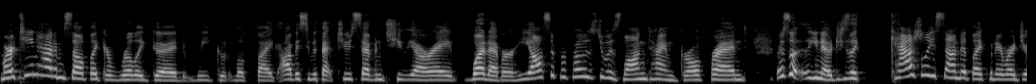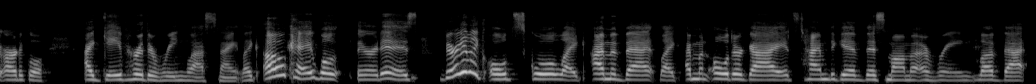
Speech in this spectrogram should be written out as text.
Martin had himself like a really good week, it looked like, obviously, with that 272 ERA, whatever. He also proposed to his longtime girlfriend. There's, a, uh, you know, he's like casually sounded like when I read your article, I gave her the ring last night. Like, oh, okay, well, there it is. Very like old school, like I'm a vet, like I'm an older guy. It's time to give this mama a ring. Love that.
